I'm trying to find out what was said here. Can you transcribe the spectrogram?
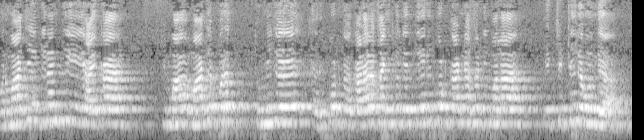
पण माझी एक विनंती ऐका की मा माझे परत तुम्ही जे रिपोर्ट काढायला सांगितलं ते- रिपोर्ट काढण्यासाठी मला एक चिठ्ठी लिहून द्या.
